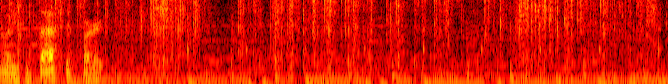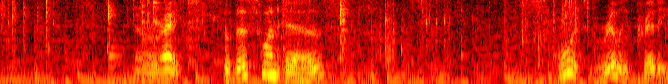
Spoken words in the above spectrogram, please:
noisy plastic part. Alright, so this one is, oh it's really pretty.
